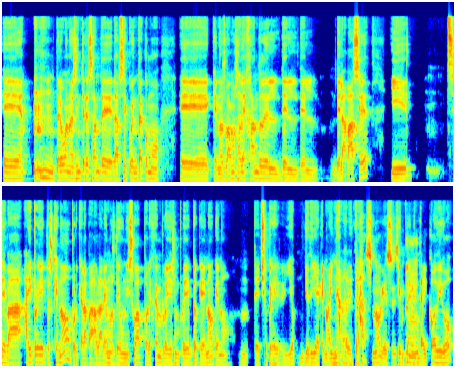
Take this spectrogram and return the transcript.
Eh, pero bueno, es interesante darse cuenta como eh, que nos vamos alejando del, de la base y se va, hay proyectos que no, porque ahora hablaremos de Uniswap, por ejemplo, y es un proyecto que no, que no, de hecho que yo, yo diría que no hay nada detrás, ¿no? que simplemente mm. hay código,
